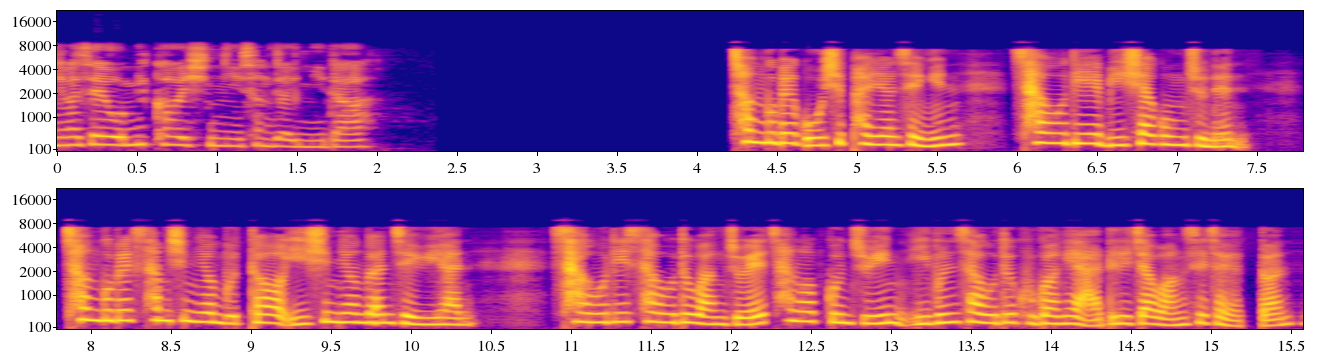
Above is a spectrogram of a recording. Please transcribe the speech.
안녕하세요. 오미카의 심리 상자입니다. 1958년생인 사우디의 미샤 공주는 1930년부터 20년간 재위한 사우디 사우드 왕조의 창업군주인 이븐 사우드 국왕의 아들이자 왕세자였던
